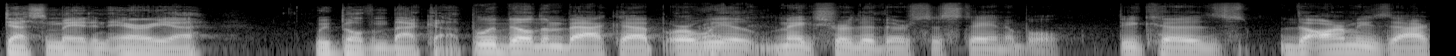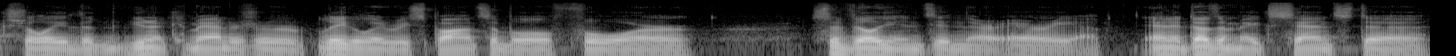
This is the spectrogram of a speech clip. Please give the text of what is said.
decimate an area, we build them back up. we build them back up or we make sure that they're sustainable because the army's actually the unit commanders are legally responsible for civilians in their area and it doesn't make sense to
